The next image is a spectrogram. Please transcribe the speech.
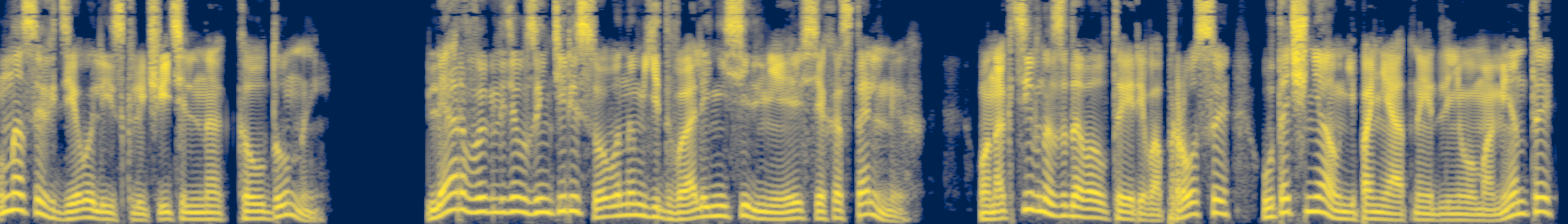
У нас их делали исключительно колдуны. Ляр выглядел заинтересованным едва ли не сильнее всех остальных. Он активно задавал Терри вопросы, уточнял непонятные для него моменты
